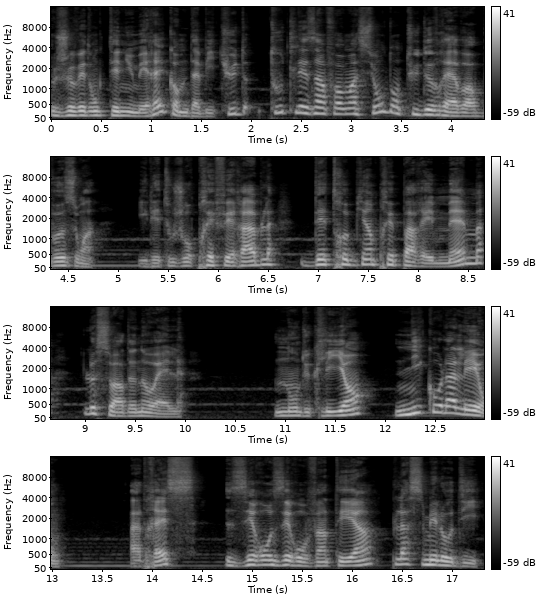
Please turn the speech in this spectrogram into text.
Je vais donc t'énumérer, comme d'habitude, toutes les informations dont tu devrais avoir besoin. Il est toujours préférable d'être bien préparé même le soir de Noël. Nom du client Nicolas Léon. Adresse 0021 Place Mélodie.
